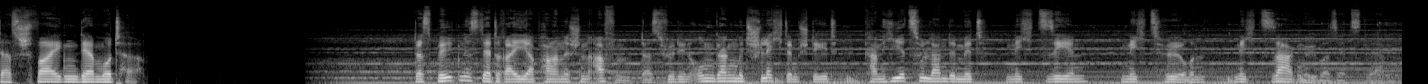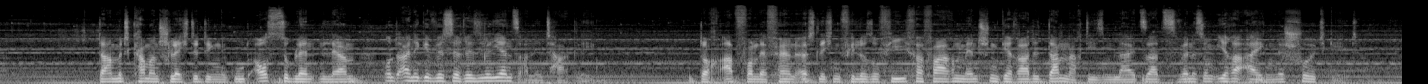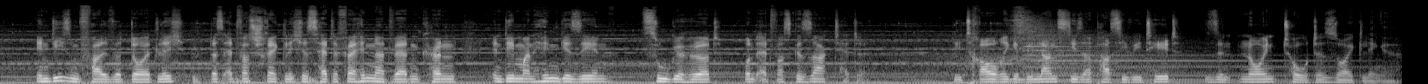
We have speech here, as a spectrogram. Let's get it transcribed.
Das Schweigen der Mutter. Das Bildnis der drei japanischen Affen, das für den Umgang mit Schlechtem steht, kann hierzulande mit nichts sehen, nichts hören, nichts sagen übersetzt werden. Damit kann man schlechte Dinge gut auszublenden lernen und eine gewisse Resilienz an den Tag legen. Doch ab von der fernöstlichen Philosophie verfahren Menschen gerade dann nach diesem Leitsatz, wenn es um ihre eigene Schuld geht. In diesem Fall wird deutlich, dass etwas Schreckliches hätte verhindert werden können, indem man hingesehen, zugehört und etwas gesagt hätte. Die traurige Bilanz dieser Passivität sind neun tote Säuglinge.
